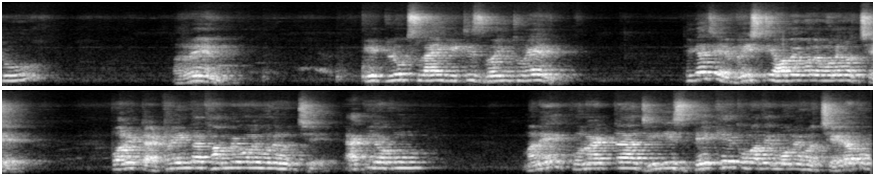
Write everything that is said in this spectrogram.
to rain it looks like it is going to rain. ঠিক আছে? বৃষ্টি হবে বলে মনে হচ্ছে। পরেরটা ট্রেনটা থামবে বলে মনে হচ্ছে। একই রকম। মানে কোনো একটা জিনিস দেখে তোমাদের মনে হচ্ছে, এরকম।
